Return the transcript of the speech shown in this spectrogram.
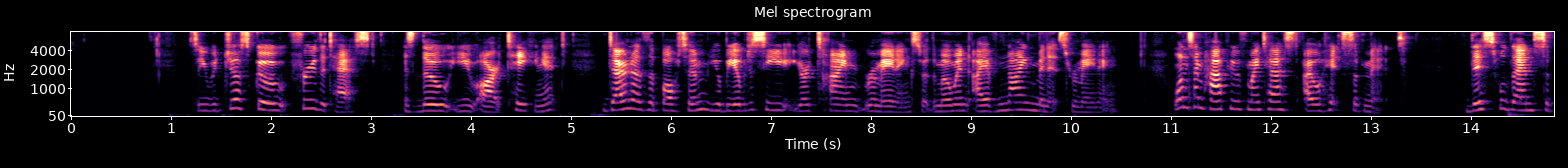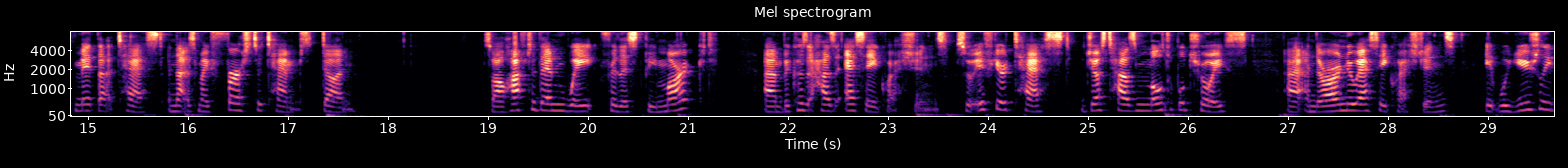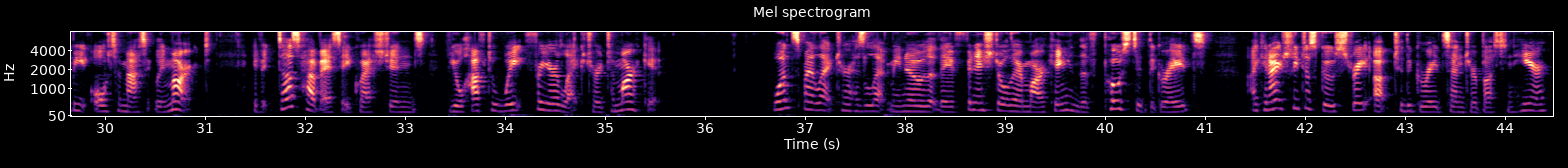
So you would just go through the test as though you are taking it. Down at the bottom, you'll be able to see your time remaining. So at the moment, I have nine minutes remaining. Once I'm happy with my test, I will hit submit. This will then submit that test, and that is my first attempt done. So I'll have to then wait for this to be marked um, because it has essay questions. So if your test just has multiple choice uh, and there are no essay questions, it will usually be automatically marked. If it does have essay questions, you'll have to wait for your lecturer to mark it. Once my lecturer has let me know that they've finished all their marking and they've posted the grades, I can actually just go straight up to the Grade Centre button here,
